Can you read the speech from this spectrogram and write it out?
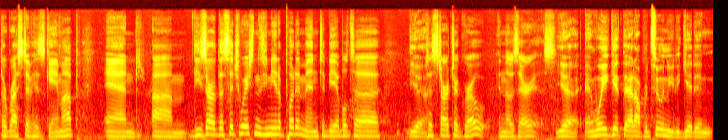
the rest of his game up. And um, these are the situations you need to put him in to be able to Yeah. to start to grow in those areas. Yeah, and when you get that opportunity to get in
